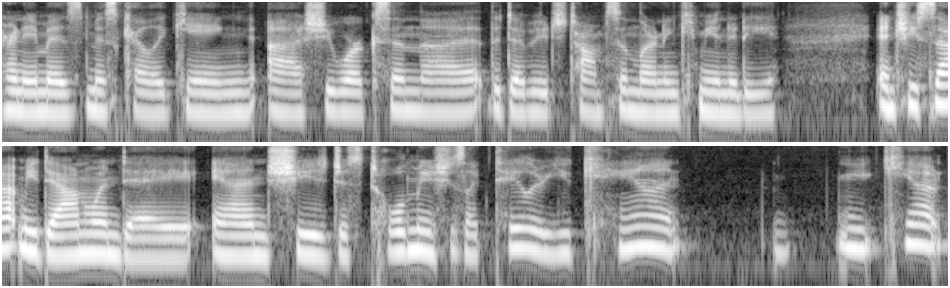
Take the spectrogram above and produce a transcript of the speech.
her name is Miss Kelly King. Uh, she works in the the W.H. Thompson Learning Community, and she sat me down one day and she just told me she's like Taylor, you can't you can't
